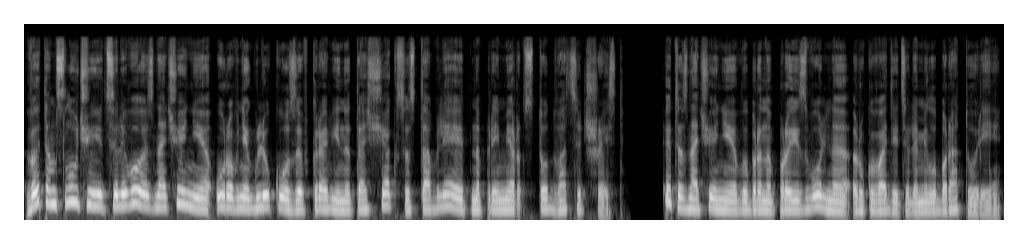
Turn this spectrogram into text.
В этом случае целевое значение уровня глюкозы в крови натощак составляет, например, 126. Это значение выбрано произвольно руководителями лаборатории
